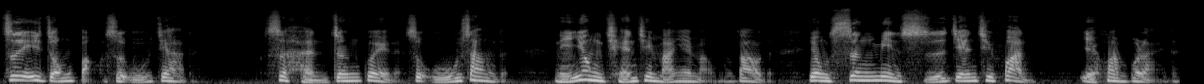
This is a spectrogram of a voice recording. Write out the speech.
这一种宝是无价的，是很珍贵的，是无上的。你用钱去买也买不到的，用生命时间去换也换不来的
